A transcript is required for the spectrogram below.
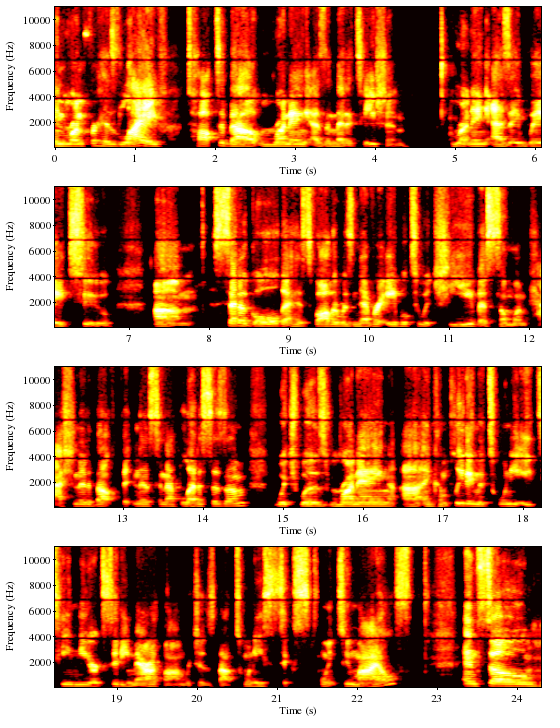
in Run for His Life, talked about running as a meditation, running as a way to um, set a goal that his father was never able to achieve as someone passionate about fitness and athleticism, which was running uh, and completing the 2018 New York City Marathon, which is about 26.2 miles. And so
